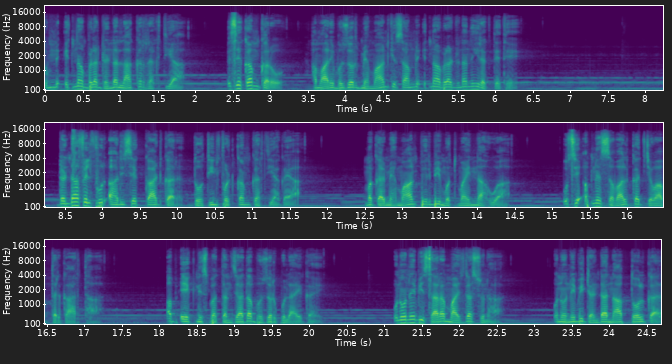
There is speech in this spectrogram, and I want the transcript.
تم نے اتنا بڑا ڈنڈا لا کر رکھ دیا۔ اسے کم کرو، ہمارے بزرگ مہمان کے سامنے اتنا بڑا ڈنڈا نہیں رکھتے تھے۔ ڈنڈا فلفور آری سے کاٹ کر دو تین فٹ کم کر دیا گیا۔ مگر مہمان پھر بھی مطمئن نہ ہوا۔ اسے اپنے سوال کا جواب درکار تھا۔ اب ایک نسبتاً زیادہ بزرگ بلائے گئے۔ انہوں نے بھی سارا ماجرہ سنا۔ انہوں نے بھی ڈنڈا ناپ تول کر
